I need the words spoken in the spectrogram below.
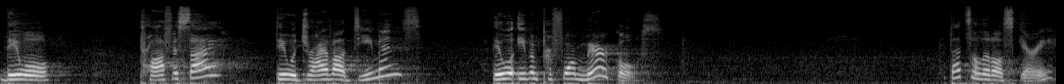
They will prophesy, they will drive out demons, they will even perform miracles. That's a little scary.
